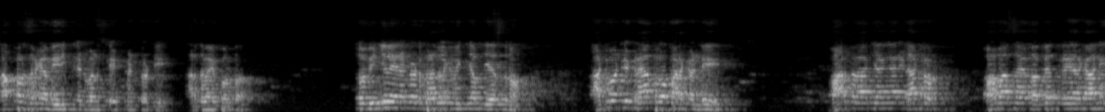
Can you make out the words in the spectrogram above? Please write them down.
తప్పనిసరిగా వీరిచ్చినటువంటి స్టేట్మెంట్ తోటి అర్థమైపోతాం సో విద్యులైనటువంటి ప్రజలకు విజ్ఞప్తి చేస్తున్నాం. అటువంటి ట్రాప్లో పడకండి. భారత రాజ్యాంగాన్ని డాక్టర్ బాబాసాహెబ్ అంబేద్కర్ గారు కానీ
